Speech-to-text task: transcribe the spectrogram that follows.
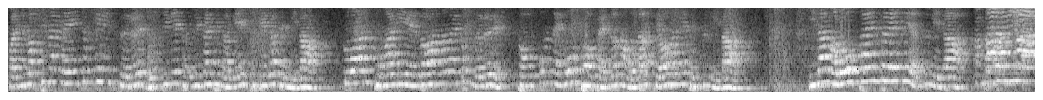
마지막 피날레의 쇼케이스를 멋지게 장식할 생각에 기대가 됩니다. 또한 동아리에서 하는 활동들을 더욱 뽐내고 더 발전하고자 지원하게 됐습니다. 이상으로 파인플레이트였습니다. 감사합니다.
